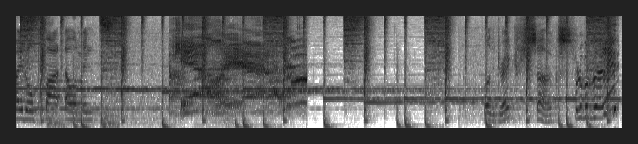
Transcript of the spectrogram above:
Vital plot elements. Well, the director sucks. What about that?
